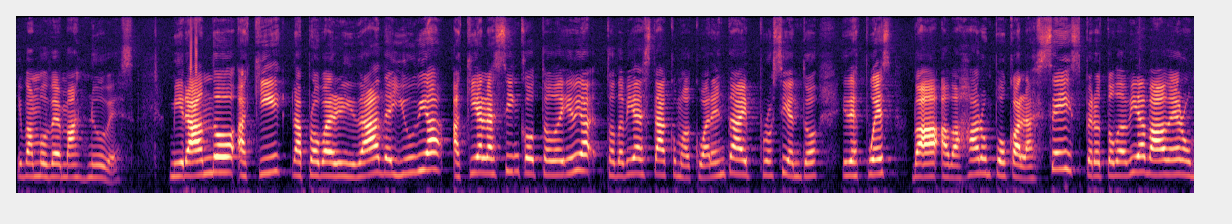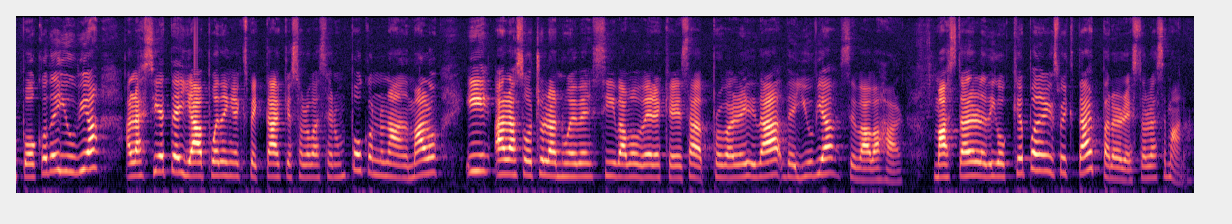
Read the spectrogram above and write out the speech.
y vamos a ver más nubes mirando aquí la probabilidad de lluvia, aquí a las 5 todavía, todavía está como al 40% y después va a bajar un poco a las 6, pero todavía va a haber un poco de lluvia. A las 7 ya pueden expectar que solo va a ser un poco, no nada malo. Y a las 8, a las 9 sí vamos a ver que esa probabilidad de lluvia se va a bajar. Más tarde les digo qué pueden expectar para el resto de la semana.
